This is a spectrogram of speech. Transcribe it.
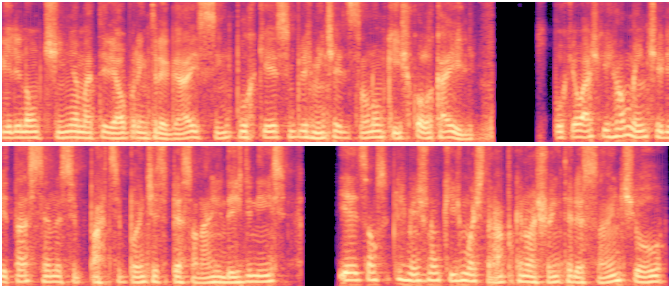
ele não tinha material para entregar, e sim porque simplesmente a edição não quis colocar ele. Porque eu acho que realmente ele tá sendo esse participante, esse personagem desde o início. E a edição simplesmente não quis mostrar porque não achou interessante ou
